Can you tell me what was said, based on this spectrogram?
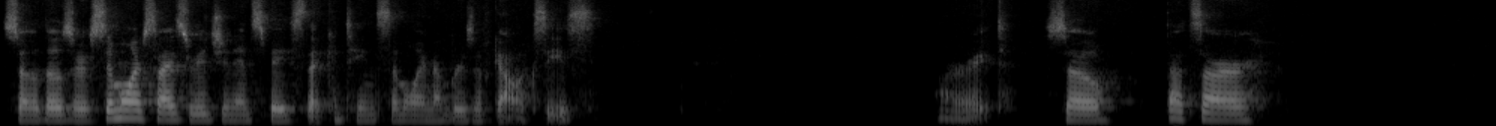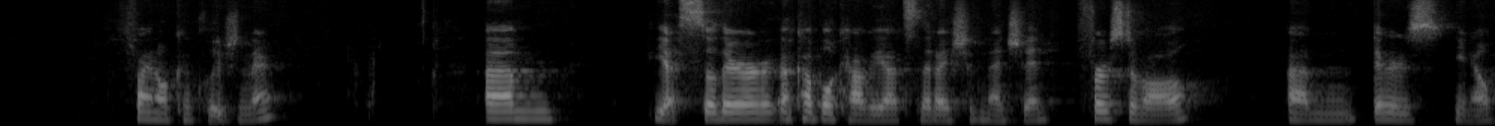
So those are similar size region in space that contain similar numbers of galaxies. All right, so that's our final conclusion there. Um, yes, so there are a couple of caveats that I should mention. First of all, um, there's, you know,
